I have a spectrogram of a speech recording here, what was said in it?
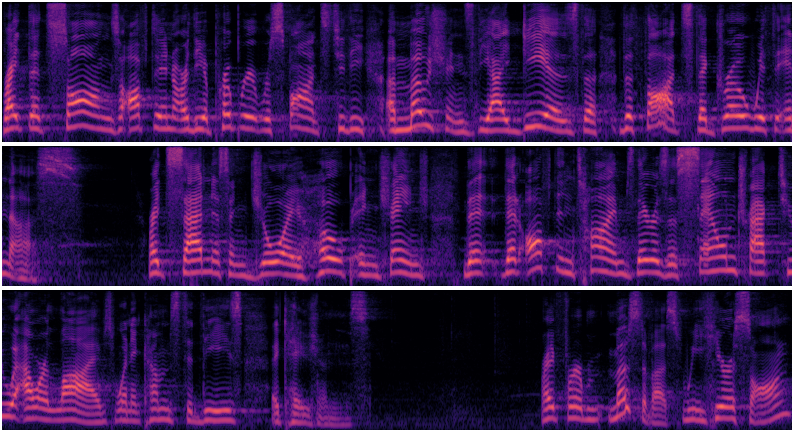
Right? That songs often are the appropriate response to the emotions, the ideas, the, the thoughts that grow within us. Right? Sadness and joy, hope and change that, that oftentimes there is a soundtrack to our lives when it comes to these occasions. Right? For most of us, we hear a song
